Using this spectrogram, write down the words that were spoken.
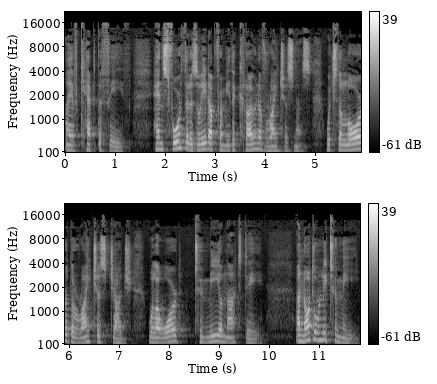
I have kept the faith. Henceforth there is laid up for me the crown of righteousness, which the Lord, the righteous judge, will award to me on that day, and not only to me,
